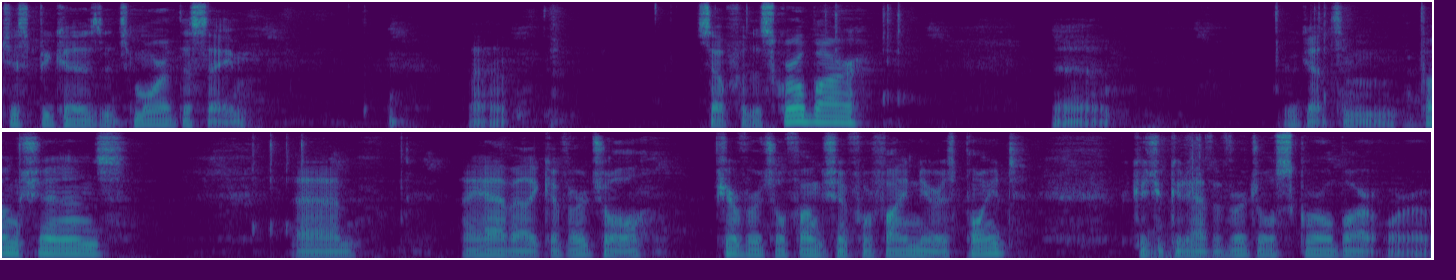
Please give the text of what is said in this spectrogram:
just because it's more of the same. Um, so for the scroll bar, uh, we've got some functions. Um, I have like a virtual, pure virtual function for find nearest point because you could have a virtual scroll bar or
